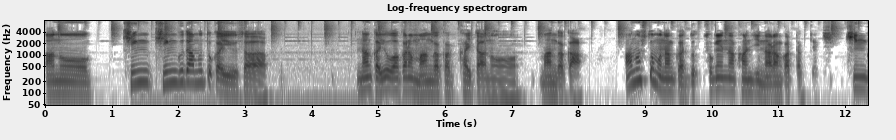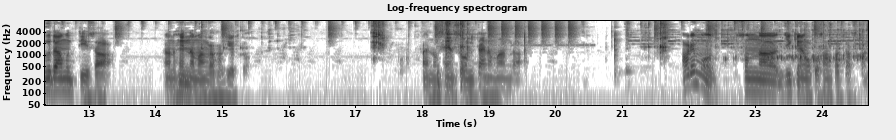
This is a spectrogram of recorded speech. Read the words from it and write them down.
あの、キン、キングダムとかいうさ、なんかようわからん漫画家描いたあの、漫画家。あの人もなんかど、そげんな感じにならんかったっけ？キキングダムっていうさ、あの変な漫画描きよ人。あの戦争みたいな漫画。あれも、そんな事件起こさんかったっすかね。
